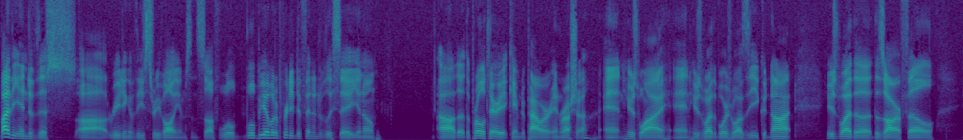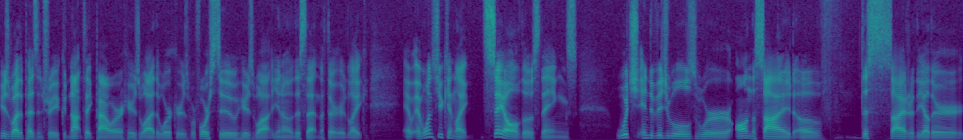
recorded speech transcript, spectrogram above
by the end of this uh, reading of these three volumes and stuff, we'll we'll be able to pretty definitively say, you know, uh, the the proletariat came to power in Russia, and here's why, and here's why the bourgeoisie could not. Here's why the the czar fell. Here's why the peasantry could not take power. Here's why the workers were forced to. Here's why you know this, that, and the third. Like and, and once you can like say all of those things, which individuals were on the side of this side or the other,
